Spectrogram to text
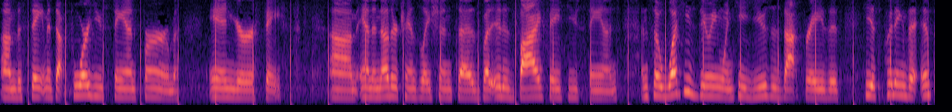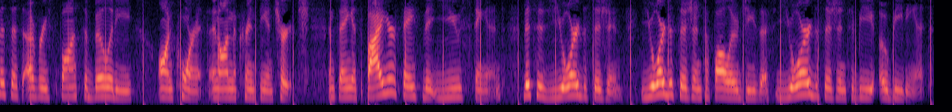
um, the statement that for you stand firm in your faith. Um, and another translation says, but it is by faith you stand. And so, what he's doing when he uses that phrase is he is putting the emphasis of responsibility on Corinth and on the Corinthian church and saying it's by your faith that you stand. This is your decision, your decision to follow Jesus, your decision to be obedient.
